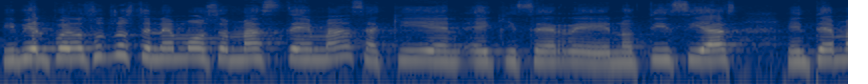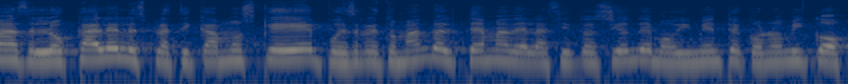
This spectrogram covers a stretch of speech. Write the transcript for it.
Y bien, pues nosotros tenemos más temas aquí en XR Noticias, en temas locales les platicamos que pues retomando el tema de la situación de movimiento económico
